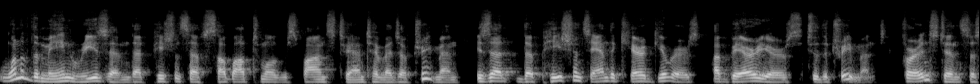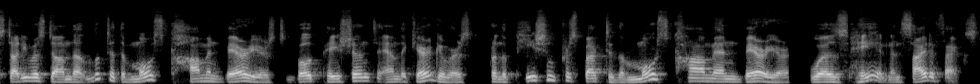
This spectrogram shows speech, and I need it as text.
One of the main reasons that patients have suboptimal response to anti-VEGF treatment is that the patients and the caregivers are barriers to the treatment. For instance, a study was done that looked at the most common barriers to both patient and the caregivers. From the patient perspective, the most common barrier was pain and side effects.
